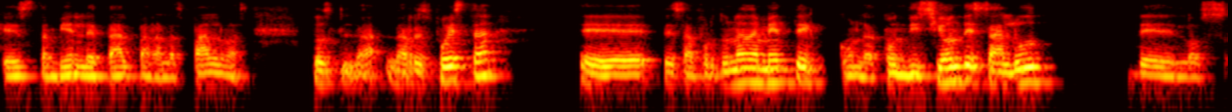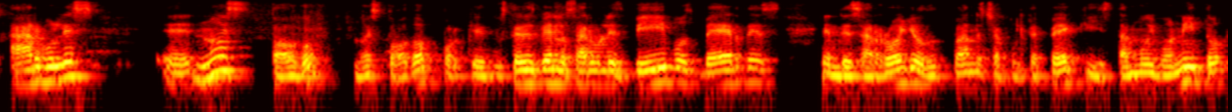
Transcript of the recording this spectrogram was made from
que es también letal para las palmas. Entonces, la, la respuesta, eh, desafortunadamente, con la condición de salud de los árboles, eh, no es todo, no es todo, porque ustedes ven los árboles vivos, verdes, en desarrollo, van a Chapultepec y está muy bonito,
